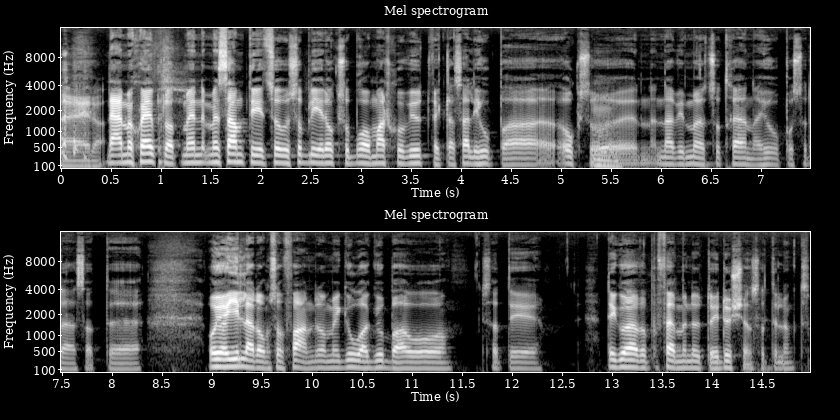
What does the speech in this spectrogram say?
Nej, då. Nej men självklart, men, men samtidigt så, så blir det också bra matcher. Vi utvecklas allihopa också mm. när vi möts och tränar ihop och sådär. Så att, eh, och jag gillar dem som fan. De är goa gubbar och så att det, det går över på fem minuter i duschen så att det är lugnt.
